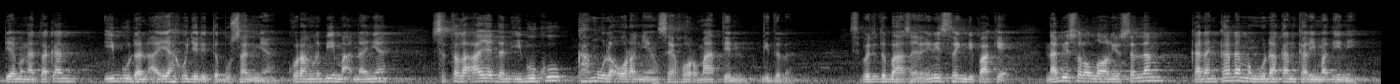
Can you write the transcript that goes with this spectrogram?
dia mengatakan ibu dan ayahku jadi tebusannya. Kurang lebih maknanya setelah ayah dan ibuku kamulah orang yang saya hormatin. Gitu loh. Seperti itu bahasanya. Ini sering dipakai. Nabi SAW kadang-kadang menggunakan kalimat ini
